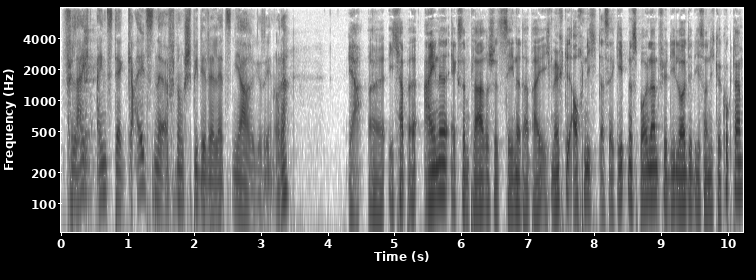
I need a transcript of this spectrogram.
vielleicht eins der geilsten Eröffnungsspiele der letzten Jahre gesehen, oder? Ja, äh, ich habe eine exemplarische Szene dabei. Ich möchte auch nicht das Ergebnis spoilern für die Leute, die es noch nicht geguckt haben.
